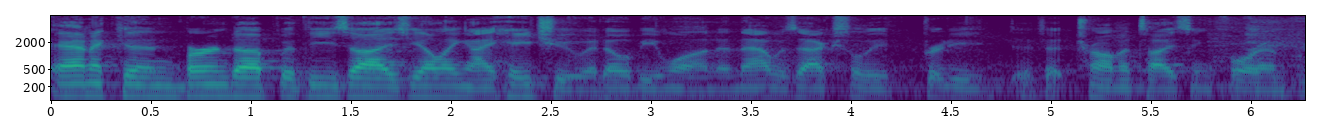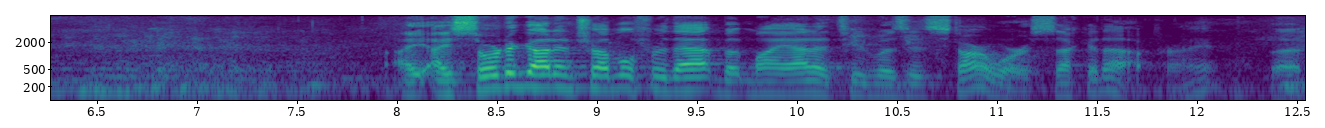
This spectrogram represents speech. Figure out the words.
Anakin burned up with these eyes yelling, I hate you at Obi Wan, and that was actually pretty traumatizing for him. I, I sort of got in trouble for that, but my attitude was it's Star Wars, suck it up, right? But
